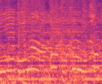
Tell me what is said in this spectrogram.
爷爷别闹公主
